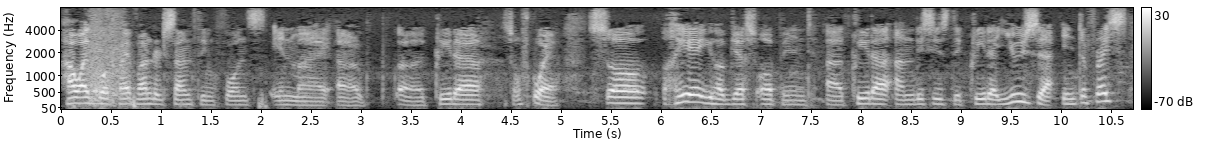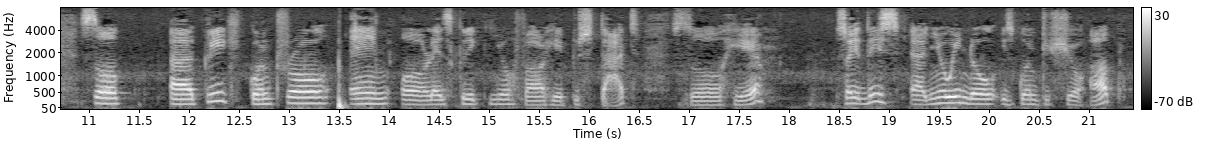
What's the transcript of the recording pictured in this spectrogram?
how I got 500 something fonts in my uh, uh, Krita software. So here you have just opened uh, Krita and this is the Krita user interface. So uh, click Control N or let's click New File here to start. So here, so this uh, new window is going to show up.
